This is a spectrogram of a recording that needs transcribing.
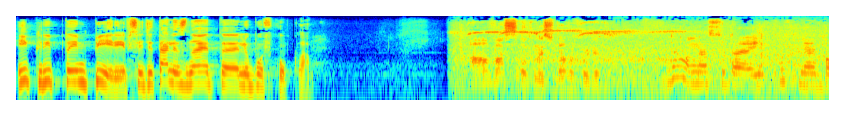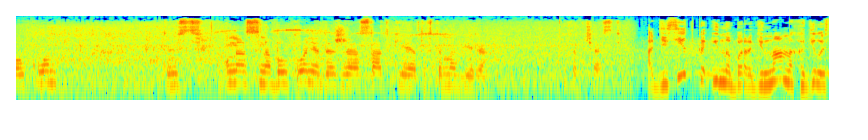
и криптоимперии. Все детали знает э, Любовь Кукла. А у вас окна сюда выходят? Да, у нас сюда и кухня, и балкон. То есть у нас на балконе даже остатки от автомобиля, запчасти. Одесситка Инна Бородина находилась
